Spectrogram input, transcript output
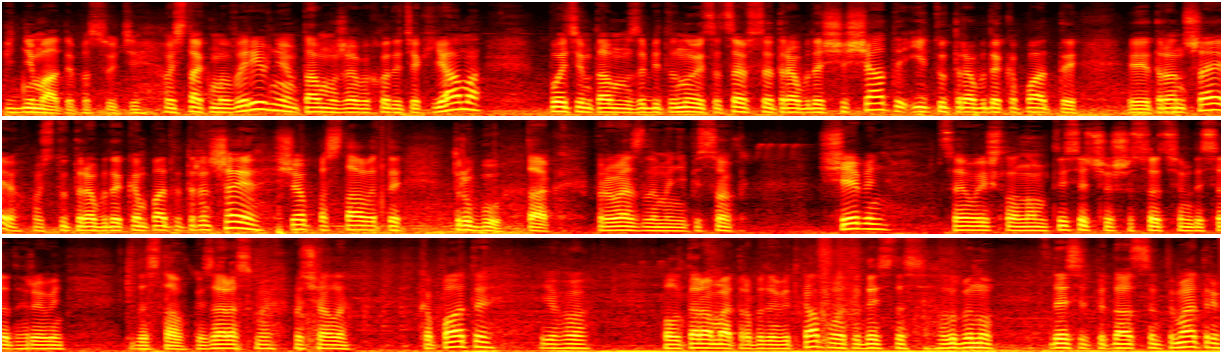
піднімати по суті. Ось так ми вирівнюємо, там вже виходить як яма. Потім там забетонується, це все треба буде щищати, і тут треба буде копати е, траншею. Ось тут треба буде копати траншею, щоб поставити трубу. Так, привезли мені пісок щебінь. Це вийшло нам 1670 гривень з доставкою. Зараз ми почали копати його. Полтора метра будемо відкапувати, десь на глибину 10-15 см.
